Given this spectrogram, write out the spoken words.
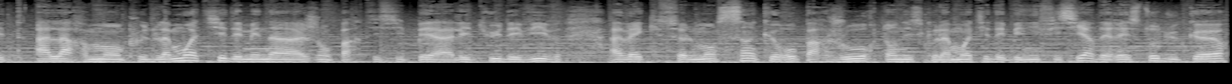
est alarmant. Plus de la moitié des ménages ont participé à l'étude et vivent avec seulement 5 euros par jour, tandis que la moitié des bénéficiaires des Restos du Cœur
